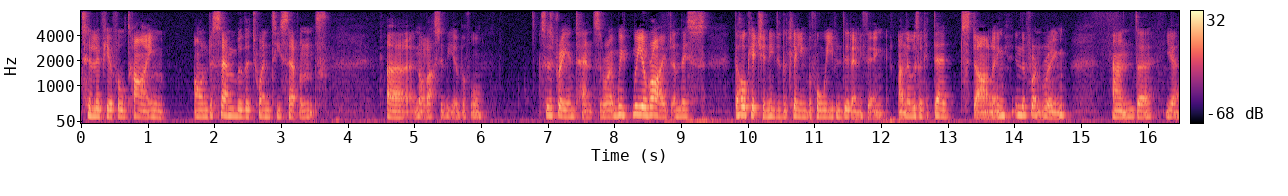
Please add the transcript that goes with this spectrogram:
to live here full time on December the 27th. Uh, not last year, the year before. So it was pretty intense. Right, we we arrived and this the whole kitchen needed a clean before we even did anything, and there was like a dead starling in the front room, and uh, yeah,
